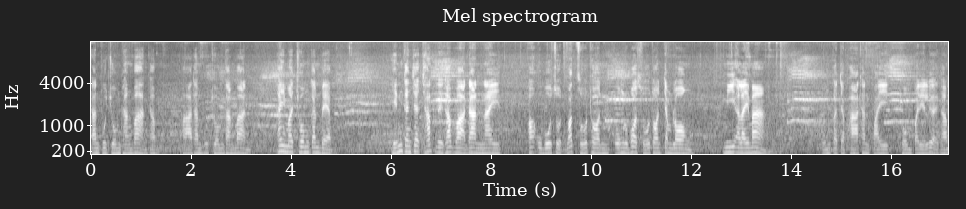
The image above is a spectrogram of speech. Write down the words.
ท่านผู้ชมทางบ้านครับ พาท่านผู้ชมทางบ้าน ให้มาชมกันแบบ เห็นกันชัดๆเลยครับว่าด้านในพระอุโบสถวัดโสธรองค์หลวงพ่อโสธรจำลองมีอะไรบ้าง ผมก็จะพาท่านไปชมไปเรื่อยๆครับ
